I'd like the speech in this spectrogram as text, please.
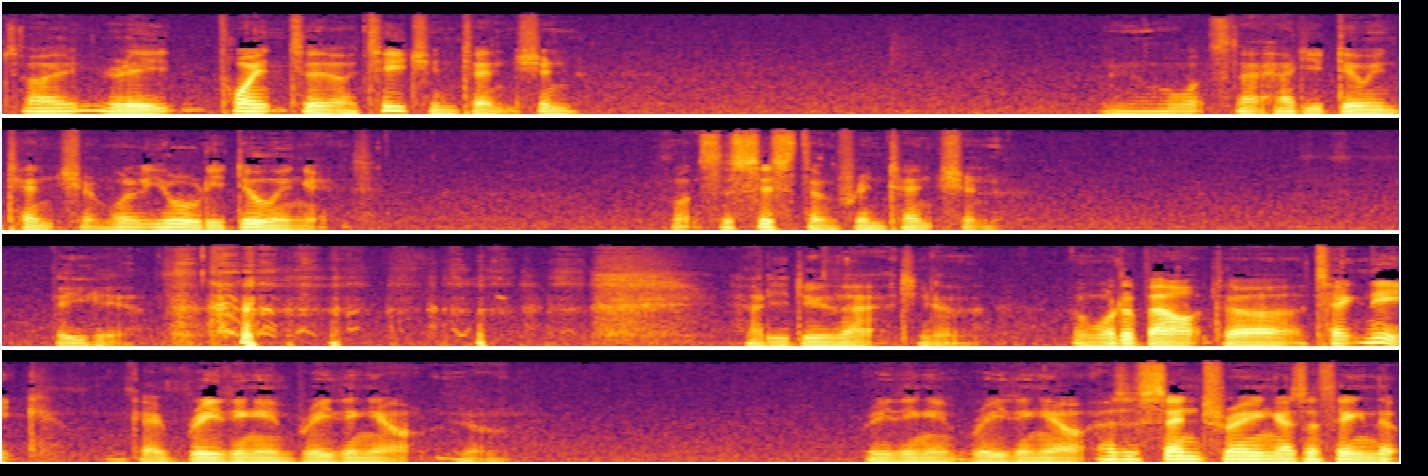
So I really point to a teach intention. You know, what's that? How do you do intention? Well, you're already doing it. What's the system for intention? Be here. How do you do that? You know. And what about uh, technique? Okay, breathing in, breathing out. You know. Breathing in, breathing out as a centering, as a thing that,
